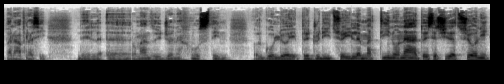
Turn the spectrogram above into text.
parafrasi del eh, romanzo di John Austin, Orgoglio e Pregiudizio, il mattino NATO, esercitazioni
